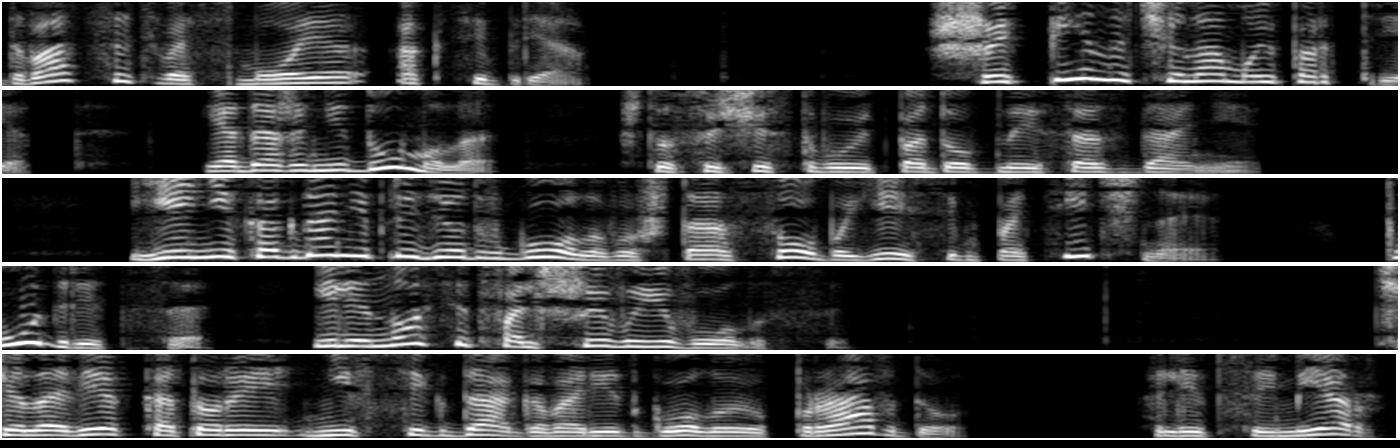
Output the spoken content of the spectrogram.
28 октября. Шипи начала мой портрет. Я даже не думала, что существуют подобные создания. Ей никогда не придет в голову, что особо ей симпатичная пудрится или носит фальшивые волосы. Человек, который не всегда говорит голую правду, лицемер,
